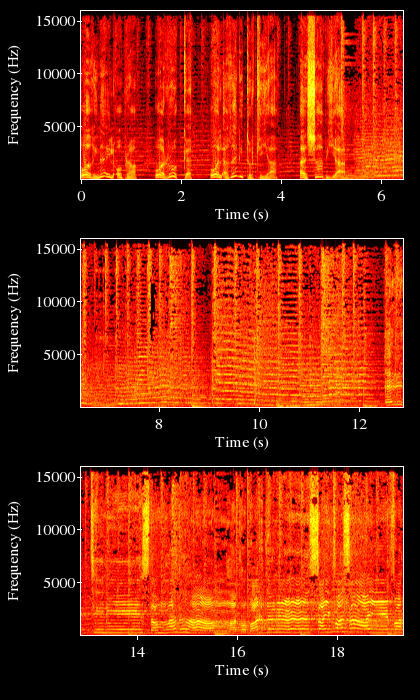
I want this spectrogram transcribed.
وغناء الأوبرا والروك والأغاني التركية الشعبية. Damla Kopardınız sayfa sayfa.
